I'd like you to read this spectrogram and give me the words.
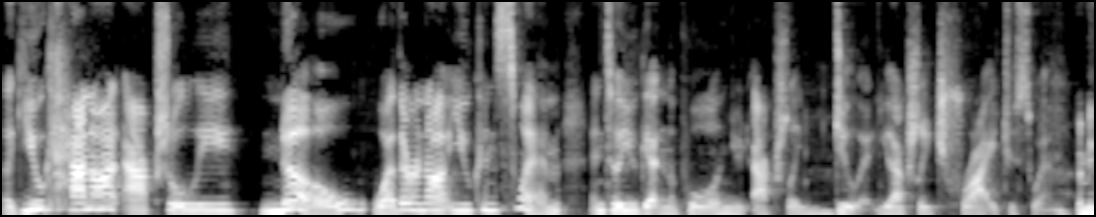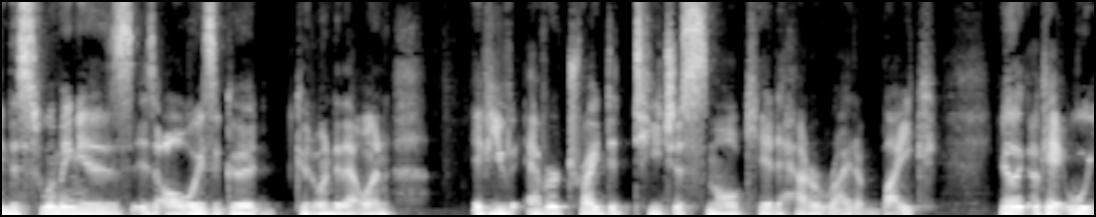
Like, you cannot actually know whether or not you can swim until you get in the pool and you actually do it. You actually try to swim. I mean, the swimming is is always a good good one to that one. If you've ever tried to teach a small kid how to ride a bike, you're like, okay, well,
